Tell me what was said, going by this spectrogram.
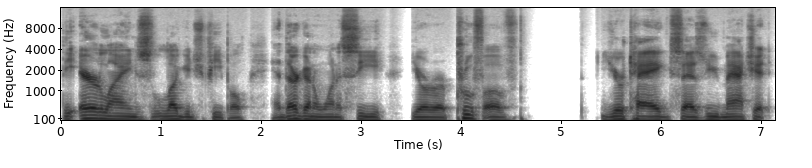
the airline's luggage people, and they're going to want to see your proof of your tag says you match it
